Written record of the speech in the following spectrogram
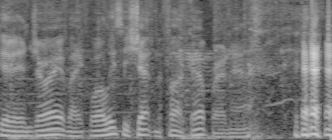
get to enjoy it. Like, well, at least he's shutting the fuck up right now.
